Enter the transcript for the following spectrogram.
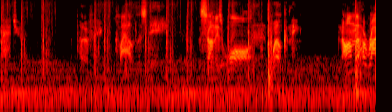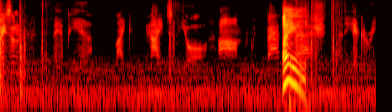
Imagine a perfect, cloudless day. The sun is warm and welcoming. And on the horizon, they appear like knights of yore, armed with bats, I- ash, and hickory.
